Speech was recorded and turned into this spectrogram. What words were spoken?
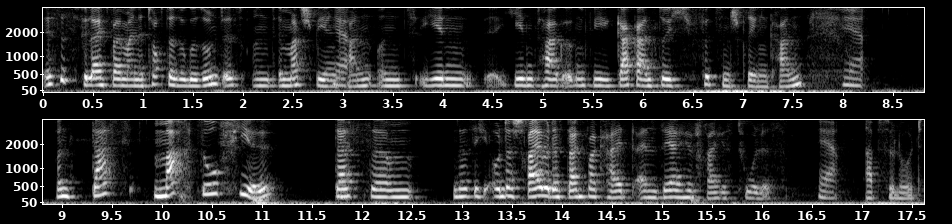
Ist es vielleicht, weil meine Tochter so gesund ist und im Matsch spielen ja. kann und jeden, jeden Tag irgendwie gackernd durch Pfützen springen kann? Ja. Und das macht so viel, dass, ähm, dass ich unterschreibe, dass Dankbarkeit ein sehr hilfreiches Tool ist. Ja, absolut.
